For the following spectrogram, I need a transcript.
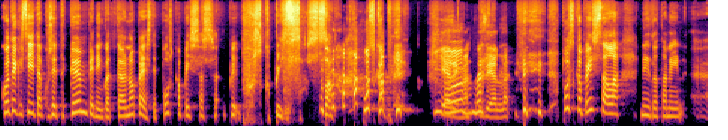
kuitenkin siitä, kun sitten kömpi, niin kun, että käy nopeasti puskapissassa, pi, puskapissassa, puskapi, Kierimättä siellä. puskapissalla, niin, tota, niin äh,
